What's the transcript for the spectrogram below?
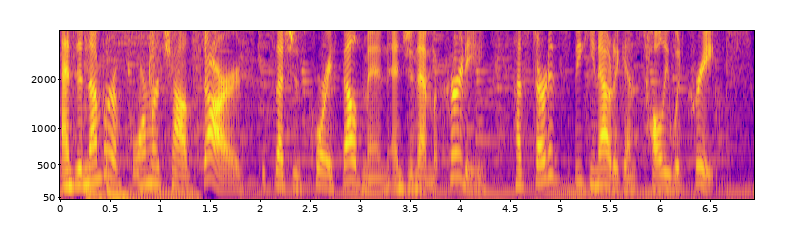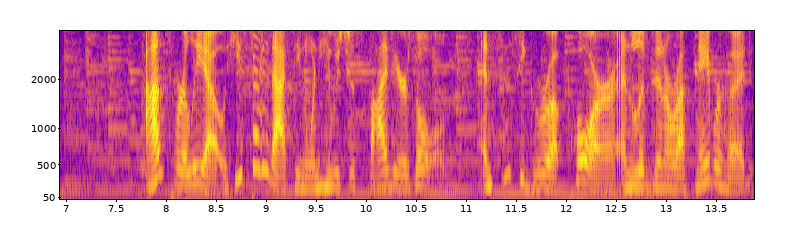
And a number of former child stars, such as Corey Feldman and Jennette McCurdy, have started speaking out against Hollywood creeps. As for Leo, he started acting when he was just five years old, and since he grew up poor and lived in a rough neighborhood,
